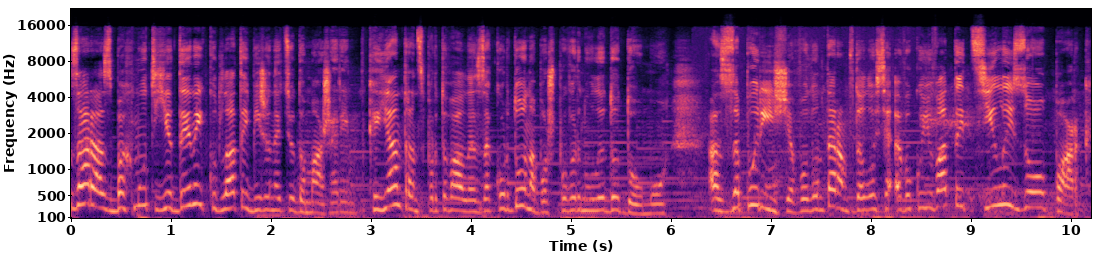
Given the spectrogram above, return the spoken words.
Зараз Бахмут єдиний кудлатий біженець у Домажарі. Киян транспортували за кордон або ж повернули додому. А з Запоріжжя волонтерам вдалося евакуювати цілий зоопарк,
